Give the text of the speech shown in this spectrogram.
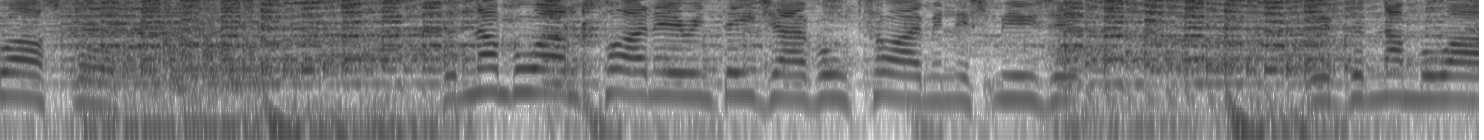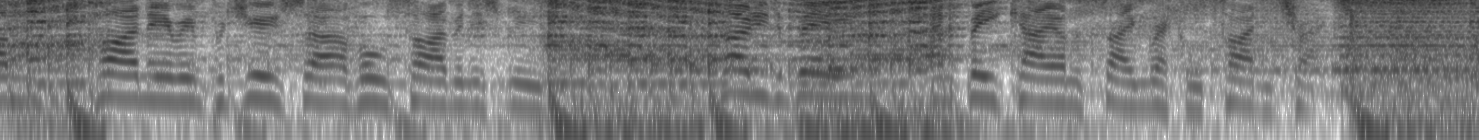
you ask for? The number one pioneering DJ of all time in this music, with the number one pioneering producer of all time in this music. Tony De Vit and BK on the same record, Tidy Trax.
